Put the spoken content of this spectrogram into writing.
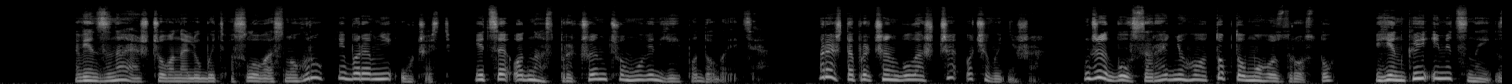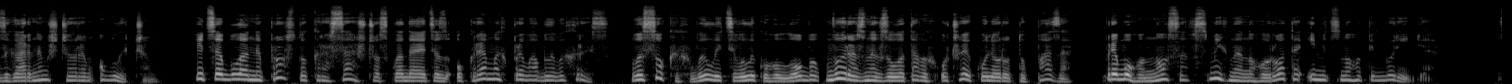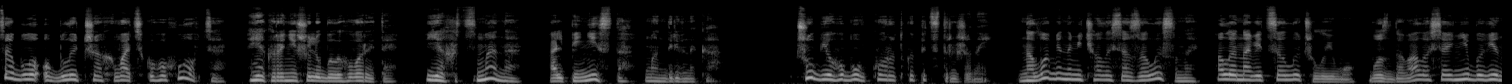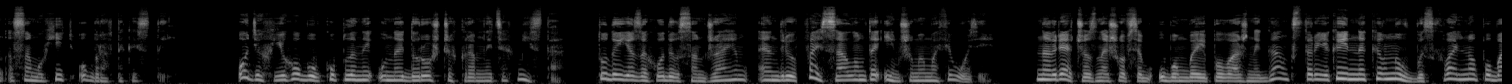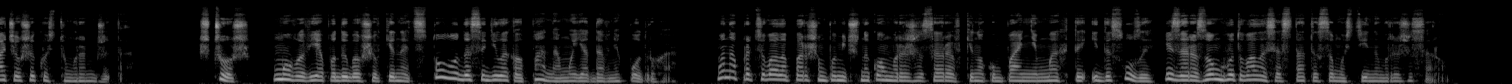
Він знає, що вона любить словесну гру і бере в ній участь, і це одна з причин, чому він їй подобається. Решта причин була ще очевидніша. Джит був середнього, тобто мого зросту, гінкий і міцний, з гарним щирим обличчям. І це була не просто краса, що складається з окремих привабливих рис, високих вилиць, великого лоба, виразних золотавих очей кольору топаза, прямого носа, всміхненого рота і міцного підборіддя. Це було обличчя хвацького хлопця, як раніше любили говорити, яхтсмена, альпініста, мандрівника. Чуб його був коротко підстрижений. На лобі намічалися залисини, але навіть це личило йому, бо здавалося, ніби він самохідь обрав такий стиль. Одяг його був куплений у найдорожчих крамницях міста. Туди я заходив з Санджаєм, Ендрю, Файсалом та іншими мафіозі. Навряд чи знайшовся б у Бомбеї поважний гангстер, який не кивнув би схвально, побачивши костюм ранджита. Що ж, мовив я, подибавши в кінець столу, де сиділа калпана, моя давня подруга. Вона працювала першим помічником режисера в кінокомпанії Мехти і Десузи і заразом готувалася стати самостійним режисером.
